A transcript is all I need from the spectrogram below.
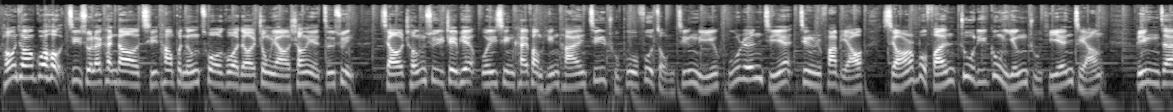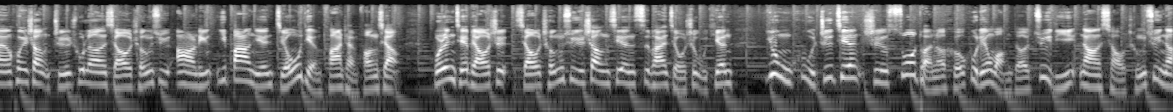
头条过后，继续来看到其他不能错过的重要商业资讯。小程序这边，微信开放平台基础部副总经理胡仁杰近日发表“小而不凡，助力共赢”主题演讲，并在会上指出了小程序2018年九点发展方向。胡仁杰表示，小程序上线四百九十五天，用户之间是缩短了和互联网的距离。那小程序呢，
